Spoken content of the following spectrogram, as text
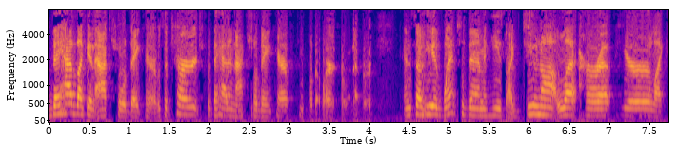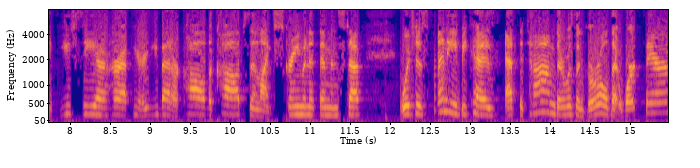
they had like an actual daycare. It was a church, but they had an actual daycare for people that work or whatever. And so he had went to them and he's like, do not let her up here. Like, if you see her up here, you better call the cops and like screaming at them and stuff, which is funny because at the time there was a girl that worked there.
